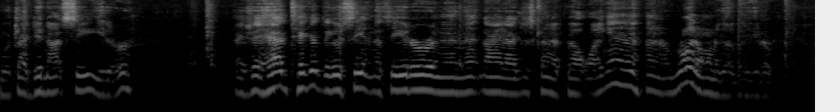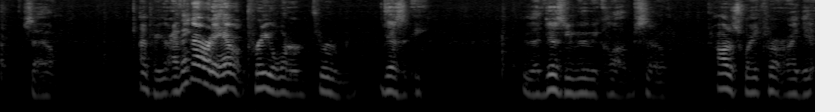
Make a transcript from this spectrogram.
which I did not see either. Actually, I had a ticket to go see it in the theater, and then that night I just kind of felt like, eh, I really don't want to go to the theater. So, I figure, I think I already have it pre-ordered through Disney, the Disney Movie Club, so I'll just wait for it I get,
